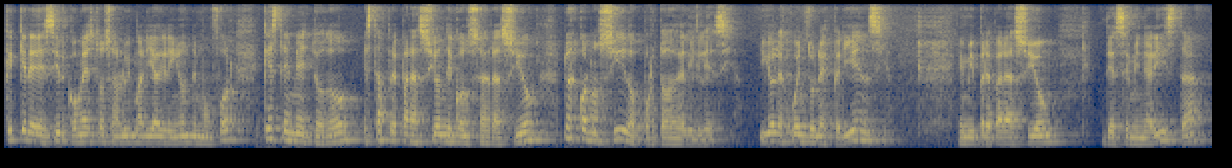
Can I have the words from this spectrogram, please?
¿Qué quiere decir con esto San Luis María Griñón de Montfort? Que este método, esta preparación de consagración, no es conocido por toda la iglesia. Y yo les cuento una experiencia. En mi preparación de seminarista,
